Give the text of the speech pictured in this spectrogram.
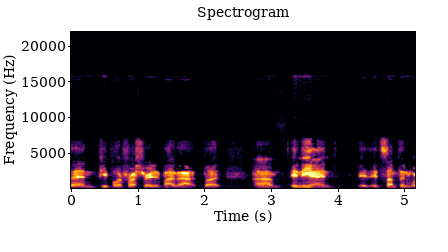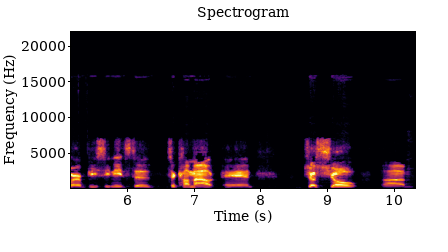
then people are frustrated by that but um, in the end it, it's something where BC needs to to come out and just show um,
